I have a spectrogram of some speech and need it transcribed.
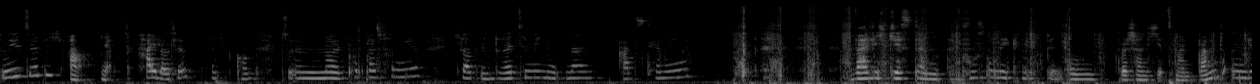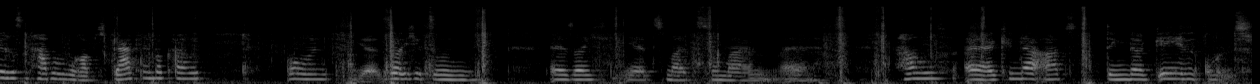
du jetzt endlich? Ah, ja. Hi Leute, herzlich willkommen zu einem neuen Podcast von mir. Ich habe in 13 Minuten einen Arzttermin, weil ich gestern am Fuß umgeknickt bin und wahrscheinlich jetzt mein Band angerissen habe, worauf ich gar keinen Bock habe. Und ja, soll ich jetzt so ein, äh, soll ich jetzt mal zu meinem äh, Haus, äh, Kinderarzt-Ding da gehen und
